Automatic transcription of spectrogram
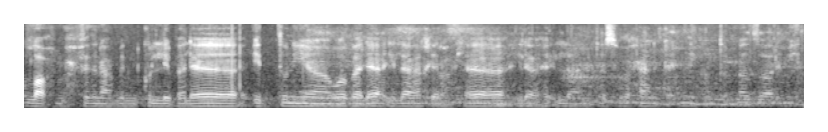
اللهم احفظنا من كل بلاء الدنيا وبلاء الآخرة. لا إله إلا أنت سبحانك إني كنت من الظالمين.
